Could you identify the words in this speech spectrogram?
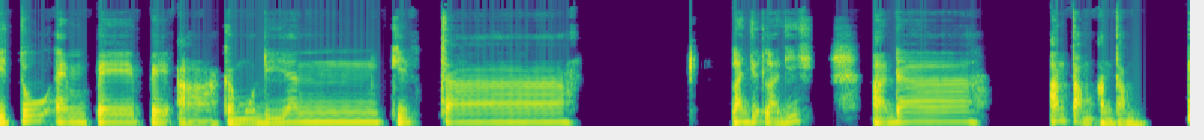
itu MPPA. Kemudian kita lanjut lagi. Ada Antam, Antam.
